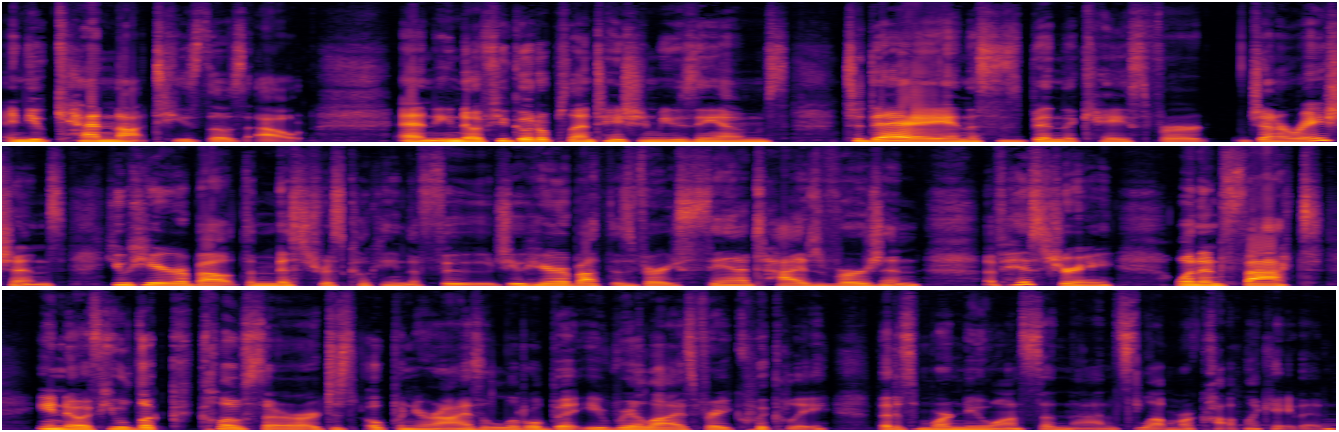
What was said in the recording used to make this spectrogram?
And you cannot tease those out. And, you know, if you go to plantation museums today, and this has been the case for generations, you hear about the mistress cooking the food. You hear about this very sanitized version of history, when in fact, you know, if you look closer or just open your eyes a little bit, you realize very quickly that it's more nuanced than that. It's a lot more complicated.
